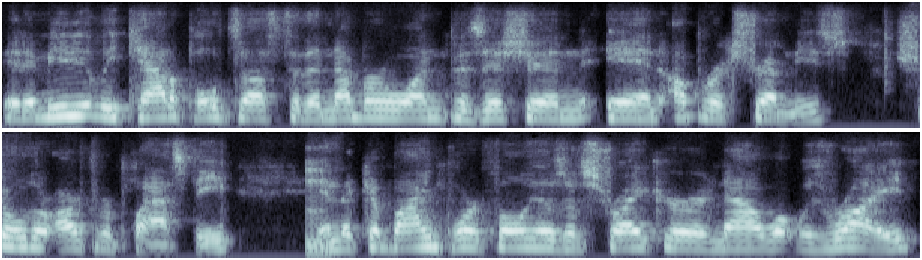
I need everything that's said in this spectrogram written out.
It immediately catapults us to the number one position in upper extremities, shoulder arthroplasty. Mm. And the combined portfolios of Stryker and now what was Wright,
